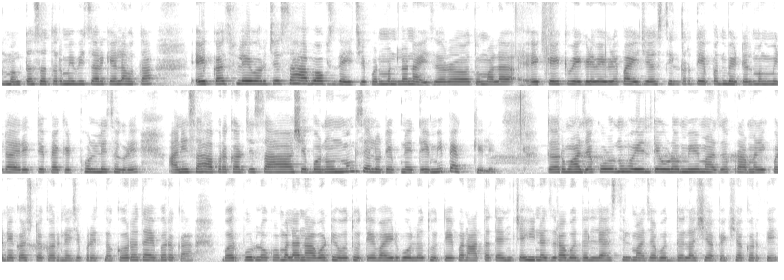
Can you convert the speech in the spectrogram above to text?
मग तसं तर मी विचार केला होता एकाच फ्लेवरचे सहा बॉक्स द्यायचे पण म्हटलं नाही जर तुम्हाला एक एक वेगळे वेगळे पाहिजे असतील तर ते पण भेटेल. मग मी डायरेक्ट ते पॅकेट फोडले सगळे आणि सहा प्रकारचे सहा असे बनवून मग सेलो टेपने ते मी पॅक केले. तर माझ्याकडून होईल तेवढं मी माझं प्रामाणिकपणे कष्ट करण्याचे प्रयत्न करत आहे बरं का. भरपूर लोक मला नावं ठेवत होते वाईट बोलत होते पण आता त्यांच्याही नजरा बदलल्या असतील माझ्याबद्दल अशी अपेक्षा करते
